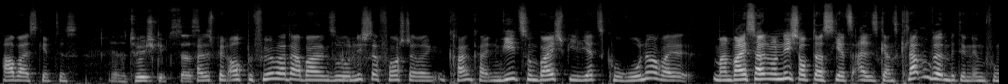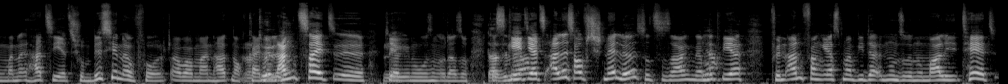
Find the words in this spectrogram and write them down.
aber es gibt es. Ja, natürlich gibt es das. Also ich bin auch Befürworter, aber so nicht erforschte Krankheiten, wie zum Beispiel jetzt Corona, weil man weiß halt noch nicht, ob das jetzt alles ganz klappen wird mit den Impfungen. Man hat sie jetzt schon ein bisschen erforscht, aber man hat noch keine Natürlich. Langzeitdiagnosen äh, Diagnosen oder so. das sind geht wir- jetzt alles aufs Schnelle sozusagen, damit Ja. wir für den Anfang erstmal wieder in unsere Normalität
